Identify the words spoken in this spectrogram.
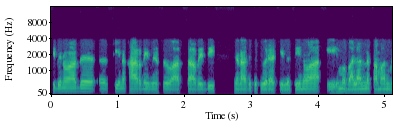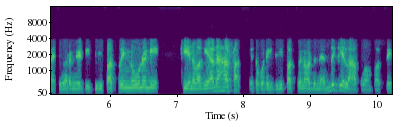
තිබෙනවාද කියන කාරණය වෙනස වාස්ථාවේදී ජනාධිපතිවරයා කියලා තියෙනවා. එහෙම බලන්න Taman මැතිවරණයට ඉදිරිපත් වෙන්න ඕනනේ. කියන වගේ අදහසක්. එතකොට ඉදිරිපත් වෙනවද නැද්ද කියලා අහපුවන් පස්සේ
